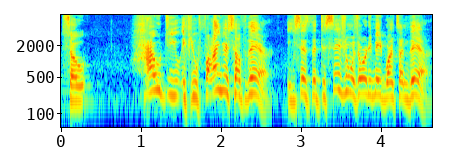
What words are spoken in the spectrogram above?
So how do you, if you find yourself there, he says the decision was already made once I'm there.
